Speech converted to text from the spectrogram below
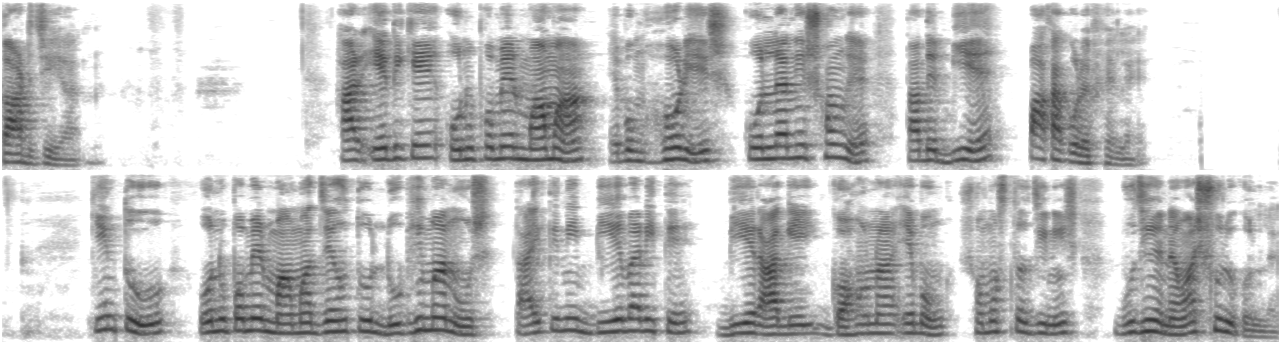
গার্জিয়ান আর এদিকে অনুপমের মামা এবং হরিশ কল্যাণীর সঙ্গে তাদের বিয়ে পাকা করে ফেলে। কিন্তু অনুপমের মামা যেহেতু লুভি মানুষ, তাই তিনি বিয়ে বাড়িতে বিয়ের আগেই গহনা এবং সমস্ত জিনিস বুঝিয়ে নেওয়া শুরু করলেন।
